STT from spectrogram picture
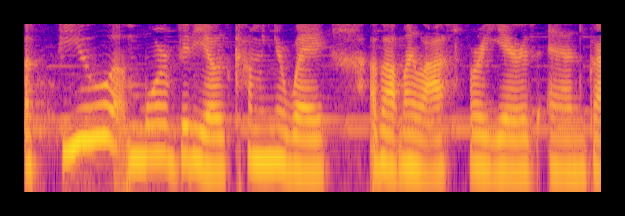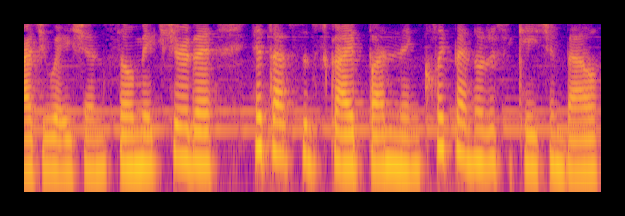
a few more videos coming your way about my last four years and graduation. So make sure to hit that subscribe button and click that notification bell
